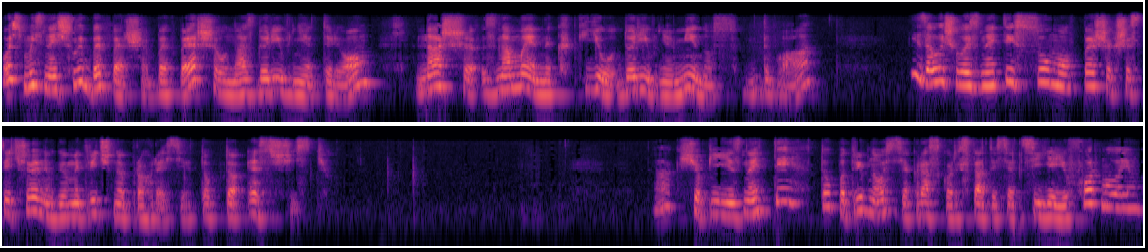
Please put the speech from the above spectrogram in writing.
Ось ми знайшли b перше. b перше у нас дорівнює 3. Наш знаменник Q дорівнює мінус 2. І залишилось знайти суму в перших шести членів геометричної прогресії, тобто S6. Так, щоб її знайти, то потрібно ось якраз скористатися цією формулою.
